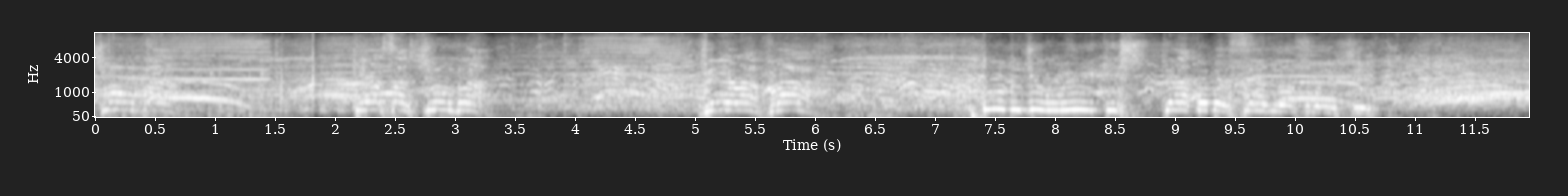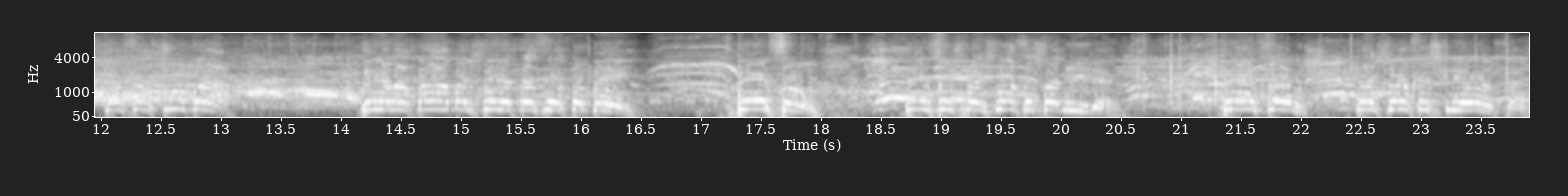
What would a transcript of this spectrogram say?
Chuva, que essa chuva venha lavar tudo de ruim que está acontecendo em nosso município. Que essa chuva venha lavar, mas venha trazer também bênçãos, bênçãos para as nossas famílias, bênçãos para as nossas crianças,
